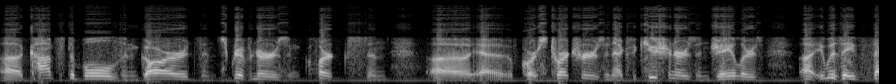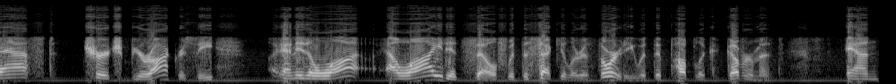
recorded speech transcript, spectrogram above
uh, constables and guards and scriveners and clerks and, uh, uh, of course, torturers and executioners and jailers. Uh, it was a vast church bureaucracy and it allied itself with the secular authority, with the public government. And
